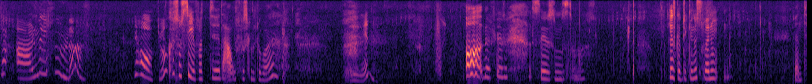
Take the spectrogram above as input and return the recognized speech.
Hva er det med de fuglene? Jeg hun sier for at det er altfor skummelt å gå her? Er du redd? Å, det ser ut som det står noe. Jeg husker at du kunne spørre om Vent.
